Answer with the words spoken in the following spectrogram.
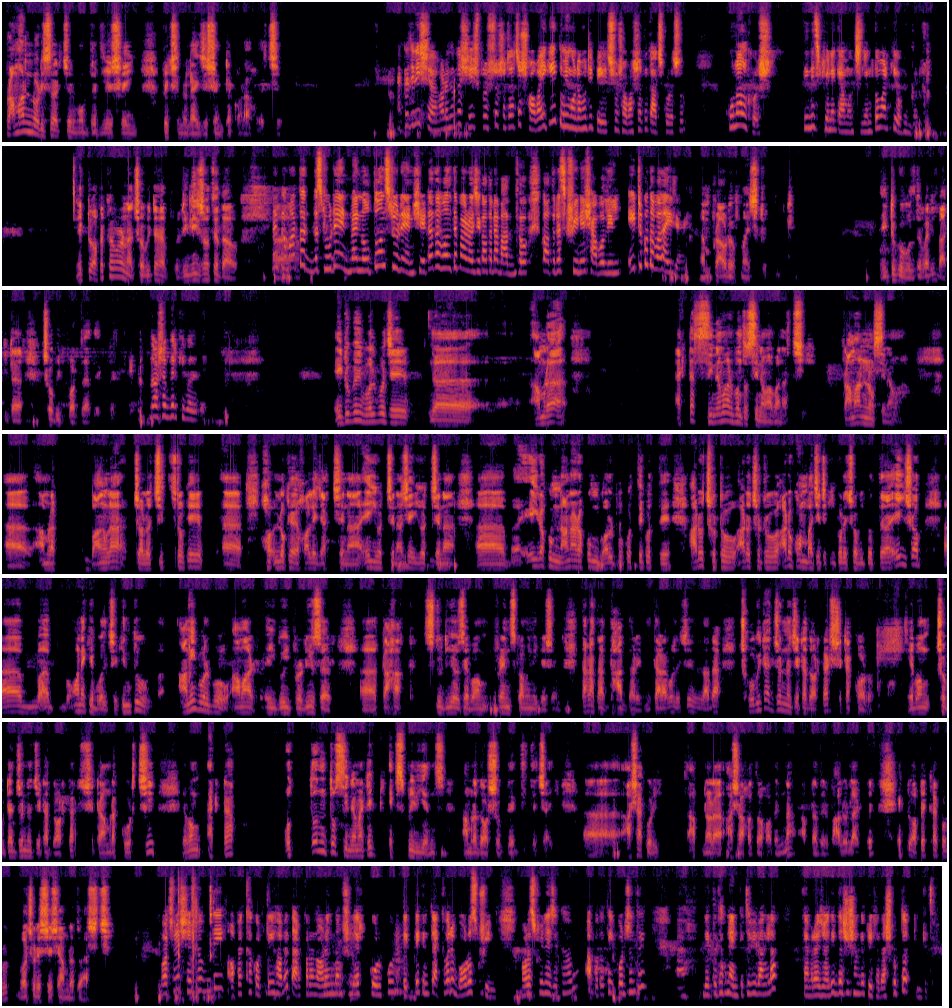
প্রামাণ্য রিসার্চের মধ্যে দিয়ে সেই ফিকশনালাইজেশনটা করা হয়েছে। একটা জিনিস হরেন্দ্র শেষ প্রশ্ন সেটা হচ্ছে সবাইকেই তুমি মোটামুটি পেয়েছ সবার সাথে কাজ করেছ। কুনাল ঘোষ তিনি স্ক্রিনে কেমন ছিলেন? তোমার কি অভিজ্ঞতা? একটু অপেক্ষা করো না ছবিটা রিলিজ হতে দাও। তোমার তো স্টুডেন্ট মানে নতুন স্টুডেন্ট সেটা তো বলতে পারো যে কতটা বাধ্য কতটা স্ক্রিনে সাবলীল এইটুকু তো বলাই যায়। I'm proud of my student এইটুকু বলতে পারি বাকিটা ছবির পর্দা দেখবে। দর্শকদের কি বলবে? এইটুকুই বলব যে আহ, আমরা একটা সিনেমার মতো সিনেমা বানাচ্ছি, প্রামাণ্য সিনেমা। আমরা বাংলা চলচ্চিত্রকে লোকে হলে যাচ্ছে না, এই হচ্ছে না, সেই হচ্ছে না এই রকম নানা রকম গল্প করতে করতে আরও ছোট আরও ছোট, আরও কম বাজেটে কি করে ছবি করতে হয় এই সব অনেকে বলছে। কিন্তু আমি বলব আমার এই দুই প্রডিউসার কাহাক স্টুডিওস এবং ফ্রেন্ডস কমিউনিকেশন তারা তার ধার ধারেনি। তারা বলেছে, দাদা, ছবিটার জন্য যেটা দরকার সেটা করো এবং ছবিটার জন্য যেটা দরকার সেটা আমরা করছি এবং একটা অত্যন্ত সিনেমাটিক এক্সপিরিয়েন্স আমরা দর্শকদের দিতে চাই। আশা করি আপনারা আশাহত হবেন না, আপনাদের ভালো লাগবে। একটু অপেক্ষা করুন, বছরের শেষে আমরা তো আসছি। বছরের শেষ অবধি অপেক্ষা করতেই হবে। তার কারণ অরিন্দম শুলের কর্পূর দেখতে কিন্তু একেবারে বড় স্ক্রিন বড় স্ক্রিনে যেতে হবে। আপাতত এই পর্যন্তই। দেখতে থাকুন এনকে টিভি বাংলা। ক্যামেরায় জয়দীপ দাসের সঙ্গে পৃথা দাসগুপ্ত এনকে টিভি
